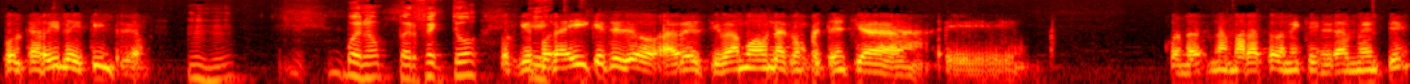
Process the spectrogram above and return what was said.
por carriles distintos, digamos. Bueno, perfecto. Porque por eh, ahí, qué sé yo, a ver, si vamos a una competencia, eh, cuando hacen unas maratones, generalmente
